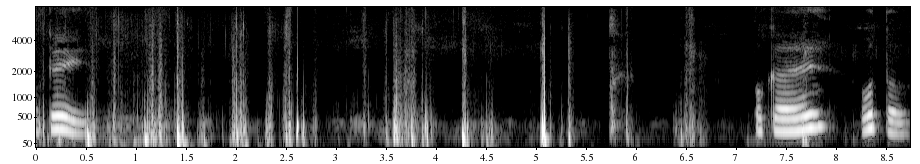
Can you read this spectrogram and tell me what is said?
Okay. Okay. What the?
